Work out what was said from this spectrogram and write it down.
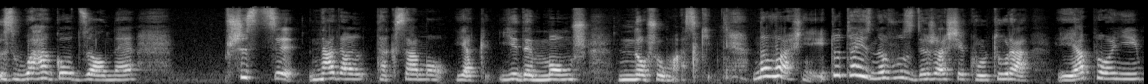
złagodzone, wszyscy nadal tak samo jak jeden mąż noszą maski? No właśnie, i tutaj znowu zderza się kultura Japonii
